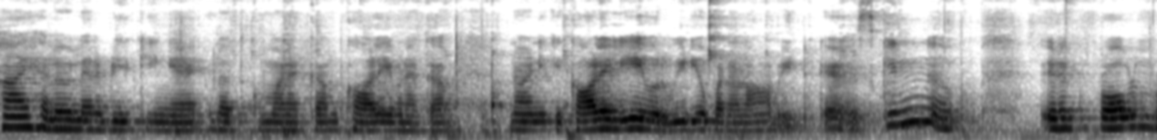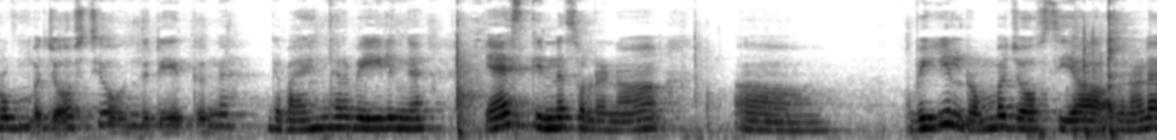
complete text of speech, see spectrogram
ஹாய் ஹலோ எல்லோரும் எப்படி இருக்கீங்க? எல்லாத்துக்கும் வணக்கம். காலை வணக்கம். நான் இன்னைக்கு காலையிலேயே ஒரு வீடியோ பண்ணலாம் அப்படின்ட்டு இருக்கேன். ஸ்கின் எனக்கு ப்ராப்ளம் ரொம்ப ஜாஸ்தியாக வந்துகிட்டே இருக்குங்க. இங்கே பயங்கர வெயிலுங்க. ஏன் ஸ்கின்னை சொல்கிறேன்னா வெயில் ரொம்ப ஜாஸ்தியாக அதனால்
